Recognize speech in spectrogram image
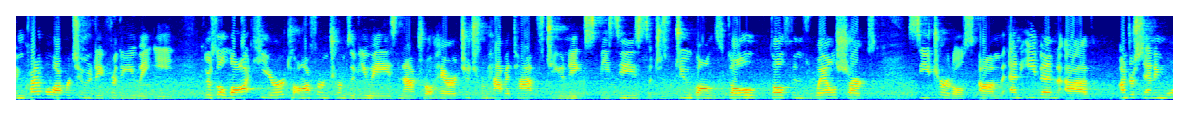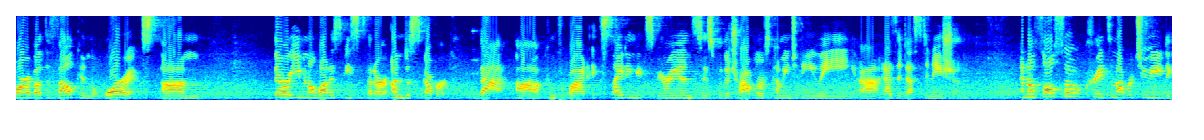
incredible opportunity for the UAE. There's a lot here to offer in terms of UAE's natural heritage, from habitats to unique species such as dugongs, dol dolphins, whale sharks, sea turtles, um, and even uh, understanding more about the falcon, the oryx. Um, there are even a lot of species that are undiscovered that uh, can provide exciting experiences for the travelers coming to the UAE uh, as a destination. And it also creates an opportunity to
